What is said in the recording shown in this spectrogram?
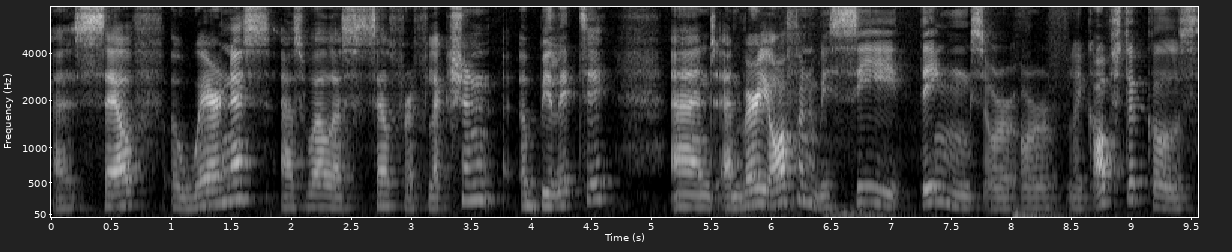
uh, self awareness as well as self reflection ability. And and very often we see things or, or like obstacles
